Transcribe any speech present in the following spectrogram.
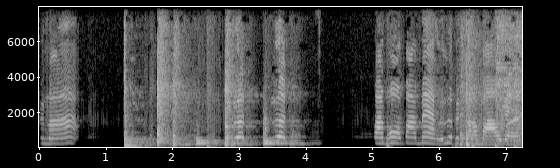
ขึ้นมา เลือด เลือดป้านพ่อป้านแม่งหรือเลือดเป็นคาราบาวแดง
